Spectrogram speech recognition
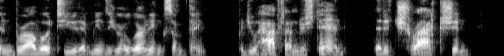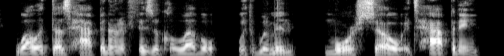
then bravo to you. That means you're learning something. But you have to understand that attraction, while it does happen on a physical level with women, more so it's happening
